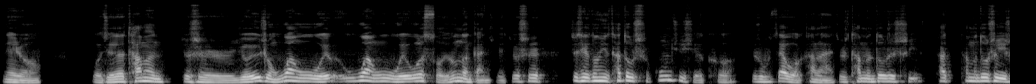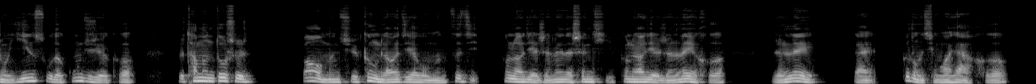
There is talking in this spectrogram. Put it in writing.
内容，我觉得他们就是有一种万物为万物为我所用的感觉，就是这些东西它都是工具学科，就是在我看来，就是他们都是是它它们都是一种因素的工具学科，就是他们都是帮我们去更了解我们自己。更了解人类的身体，更了解人类和人类在各种情况下和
